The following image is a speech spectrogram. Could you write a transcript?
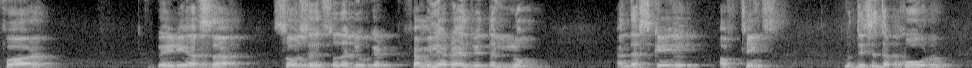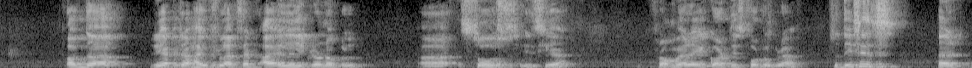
for various uh, sources so that you get familiarized with the look and the scale of things. This is the core of the reactor high flux at ILL Grenoble uh, source is here from where I got this photograph. So this is a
